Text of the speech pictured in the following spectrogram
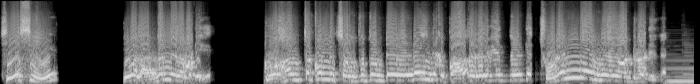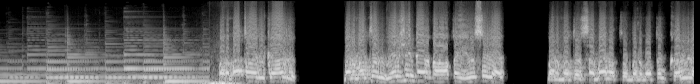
చేసి ఇవాళ అడ్డం నిలబడి గుహంతకుల్ని చంపుతుంటారంటే ఈయనకు బాధ కలిగింది అంటే చూడండి అన్యాయం అంటున్నాడు ఈయన. మన మతం అది కాదు. మన మతం ద్వేషం కాదు మన మతం హింస కాదు. మన మతం సమానత్వం మన మతం కరుణ.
